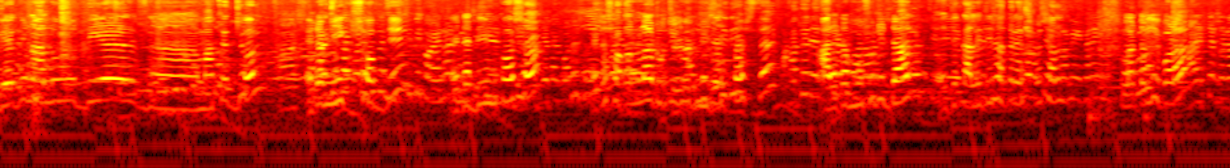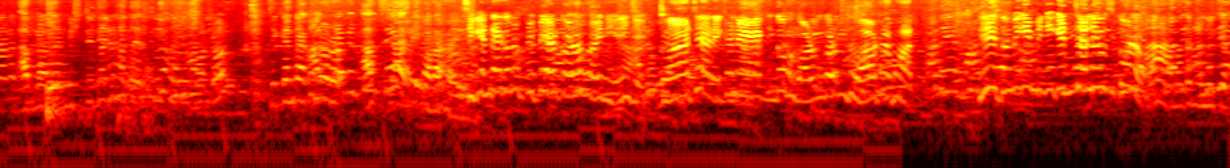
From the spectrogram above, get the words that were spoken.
বেগুন আলু দিয়ে মাছের ঝোল এটা মিক্স সবজি এটা ডিম কষা এটা সকালবেলা রুটি রুটি ব্রেকফাস্টে আর এটা মুসুরির ডাল এই যে কালিদির হাতের স্পেশাল ছোলার ডালি বড়া আপনাদের মিষ্টি দিদির হাতের স্পেশাল মটন। চিকেনটা এখনও আছে আর করা হয়নি। চিকেনটা এখনও প্রিপেয়ার করা হয়নি এই যে ধোয়া আছে আর এখানে একদম গরম গরম ধোয়া ওঠা ভাত। দিদি তুমি কি মিনিকেট চাল ইউজ করো? হ্যাঁ আমাদের মিনিকেট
